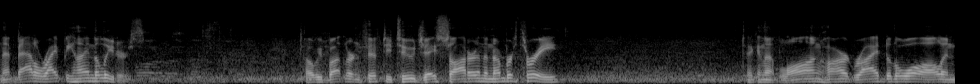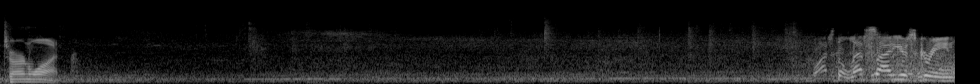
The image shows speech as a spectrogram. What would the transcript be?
That battle right behind the leaders. Toby Butler in 52, Jay Sauter in the number three. Taking that long, hard ride to the wall in turn one. Watch the left side of your screen.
